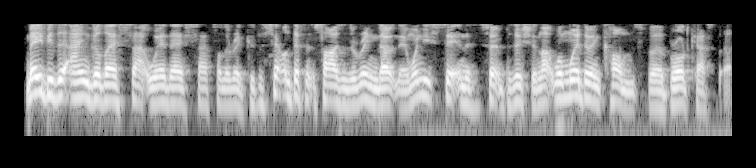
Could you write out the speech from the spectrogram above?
maybe the angle they're sat where they're sat on the ring because they sit on different sides of the ring don't they? And when you sit in a certain position like when we're doing comms for a broadcaster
